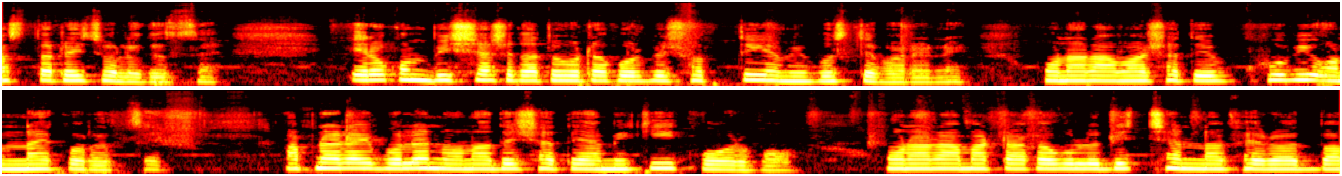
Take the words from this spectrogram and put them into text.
আস্থাটাই চলে গেছে। এরকম বিশ্বাসঘাতকতা করবে সত্যিই আমি বুঝতে পারিনি। ওনারা আমার সাথে খুবই অন্যায় করেছে। আপনারাই বলেন ওনাদের সাথে আমি কি করব। ওনারা আমার টাকাগুলো দিচ্ছেন না ফেরত বা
